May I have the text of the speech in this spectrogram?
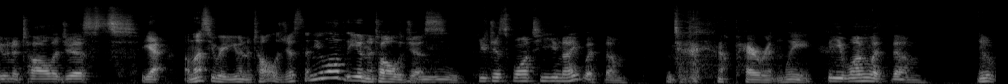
unitologists. Yeah, unless you were a unitologist, then you love the unitologists. Mhm. You just want to unite with them, Apparently. be one with them. You-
